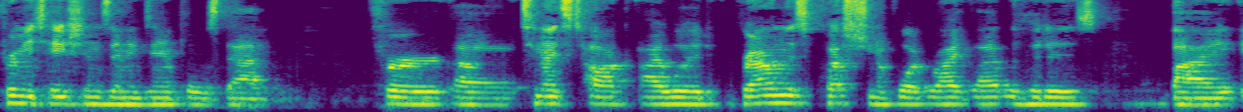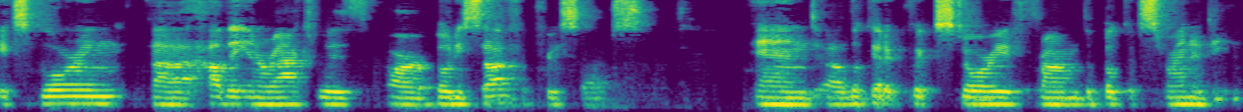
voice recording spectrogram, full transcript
permutations and examples that for uh, tonight's talk, I would ground this question of what right livelihood is by exploring uh, how they interact with our bodhisattva precepts and uh, look at a quick story from the Book of Serenity,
